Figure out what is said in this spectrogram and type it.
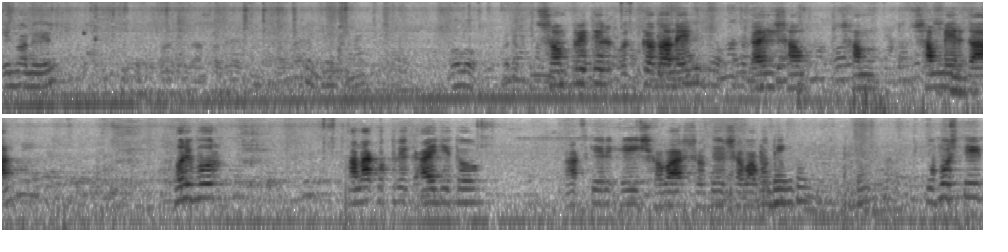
ইনমানুয়েল সম্প্রীতির ঐক্যদানে গাহি সাম- সাম- সাম্যের গান। হরিপুর থানা কর্তৃক আয়োজিত আজকের এই সভার সভাপতি। উপস্থিত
